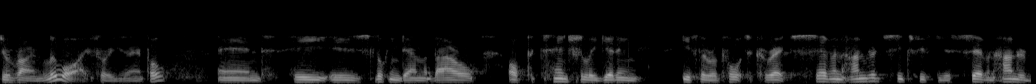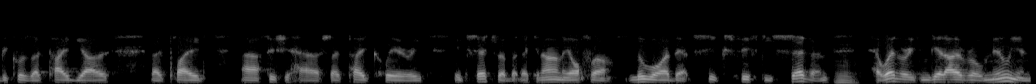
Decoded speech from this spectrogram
Jerome Luai, for example, and he is looking down the barrel of potentially getting, if the reports are correct, 700, 650 to 700 because they've paid Yo, they've paid uh, Fisher Harris, they've paid Cleary, etc. But they can only offer Luai about 657. Mm. However, he can get over a million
